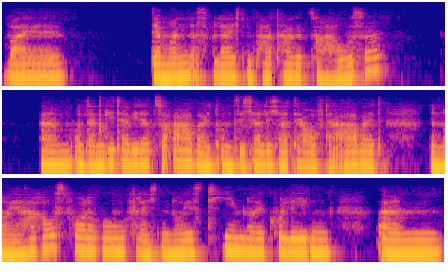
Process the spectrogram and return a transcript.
weil der Mann ist vielleicht ein paar Tage zu Hause ähm, und dann geht er wieder zur Arbeit und sicherlich hat er auf der Arbeit eine neue Herausforderung, vielleicht ein neues Team, neue Kollegen, ähm,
